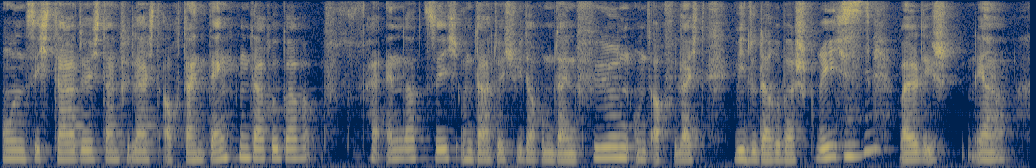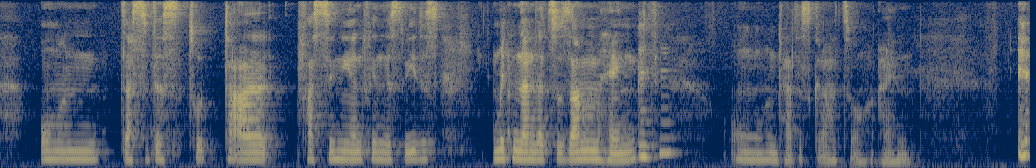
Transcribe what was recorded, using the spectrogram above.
und sich dadurch dann vielleicht auch dein Denken darüber verändert sich und dadurch wiederum dein Fühlen und auch vielleicht, wie du darüber sprichst, mhm. weil die, ja, und dass du das total faszinierend findest, wie das miteinander zusammenhängt. Mhm. Und hattest gerade so einen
